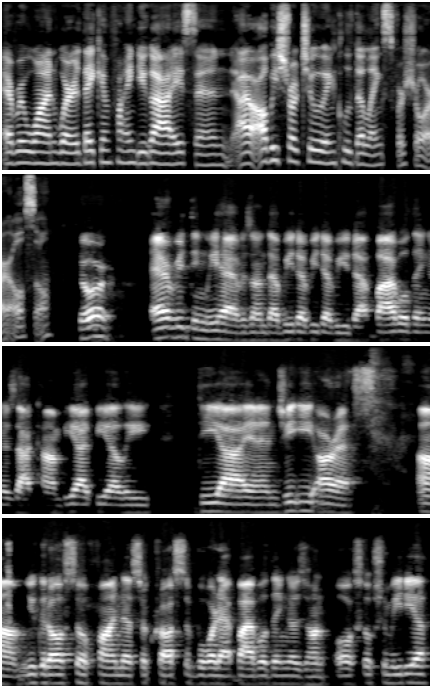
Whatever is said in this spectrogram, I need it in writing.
everyone where they can find you guys and i'll be sure to include the links for sure also sure everything we have is on www.bibledingers.com b-i-b-l-e-d-i-n-g-e-r-s um, you could also find us across the board at bible dingers on all social media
